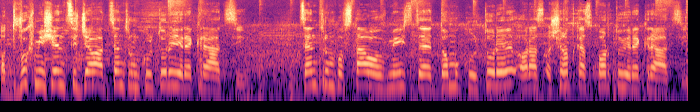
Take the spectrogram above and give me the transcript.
Od dwóch miesięcy działa Centrum Kultury i Rekreacji. Centrum powstało w miejsce Domu Kultury oraz Ośrodka Sportu i Rekreacji.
